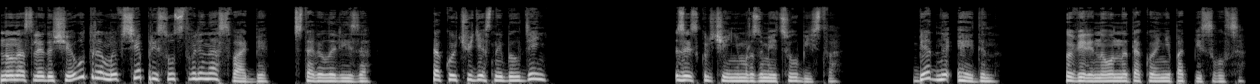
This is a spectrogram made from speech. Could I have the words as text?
Но на следующее утро мы все присутствовали на свадьбе, ставила Лиза. Такой чудесный был день, за исключением, разумеется, убийства. Бедный Эйден. Уверена, он на такое не подписывался.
